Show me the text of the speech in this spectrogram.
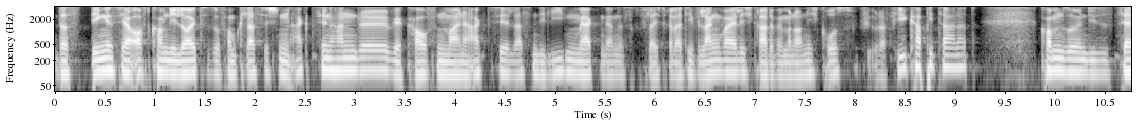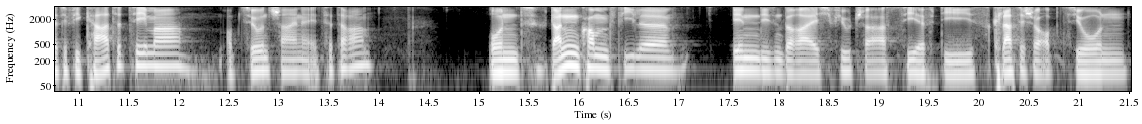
Das Ding ist ja, oft kommen die Leute so vom klassischen Aktienhandel. Wir kaufen mal eine Aktie, lassen die liegen, merken dann, ist vielleicht relativ langweilig, gerade wenn man noch nicht groß oder viel Kapital hat. Kommen so in dieses Zertifikate-Thema, Optionsscheine etc. Und dann kommen viele in diesen Bereich Futures, CFDs, klassische Optionen.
